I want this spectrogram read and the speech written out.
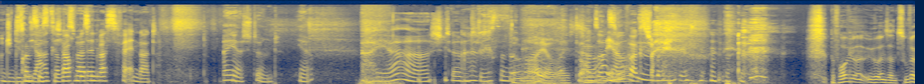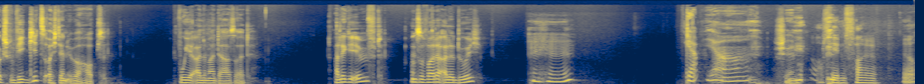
Und in diesem Franziska, Jahr hat sich auch ein bisschen was verändert. Ah ja, stimmt. Ja. Ah ja, stimmt. Ach, wir müssen doch mal ja über unseren ja. Zuwachs sprechen. Bevor wir über unseren Zuwachs sprechen, wie geht's euch denn überhaupt? Wo ihr alle mal da seid? Alle geimpft und so weiter, alle durch? Mhm. Ja. Ja. Schön. Auf jeden Fall, ja.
